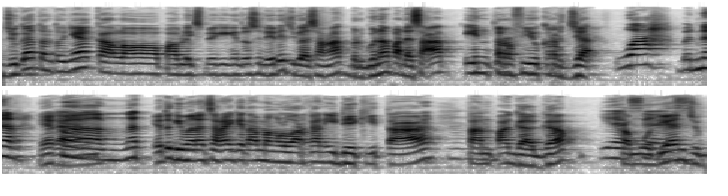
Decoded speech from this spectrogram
juga tentunya kalau public speaking itu sendiri juga sangat berguna pada saat interview kerja. Wah, bener Ya kan? banget. Itu gimana caranya kita mengeluarkan ide kita tanpa gagap, Yes, kemudian yes. juga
